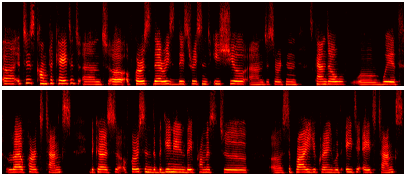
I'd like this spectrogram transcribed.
Uh, it is complicated and uh, of course there is this recent issue and a certain scandal uh, with leopard tanks because of course in the beginning they promised to uh, supply Ukraine with 88 tanks,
